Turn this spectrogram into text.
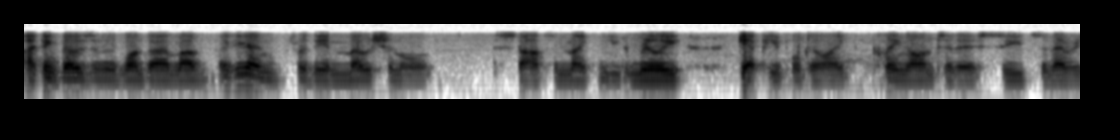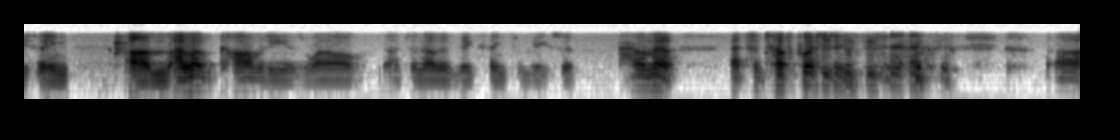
I think those are the ones I love. Again, for the emotional stuff, and like you can really get people to like cling on to their seats and everything. Um, I love comedy as well. That's another big thing for me. So I don't know. That's a tough question. uh,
